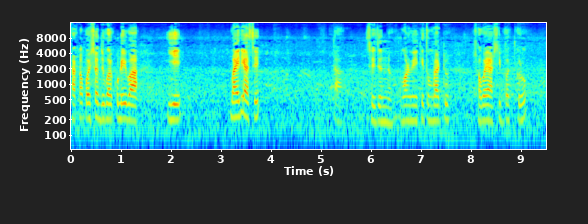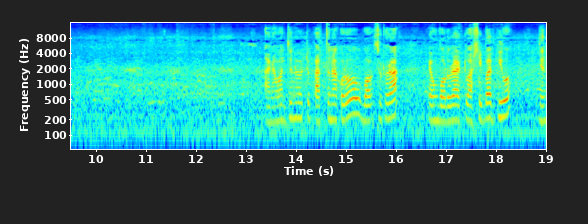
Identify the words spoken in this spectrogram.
টাকা পয়সা জোগাড় করে বা ইয়ে বাইরে আছে সেই জন্য আমার মেয়েকে তোমরা একটু সবাই আশীর্বাদ করো। আর আমার জন্য একটু প্রার্থনা করো ছোটরা এবং বড়রা একটু আশীর্বাদ দিও, যেন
